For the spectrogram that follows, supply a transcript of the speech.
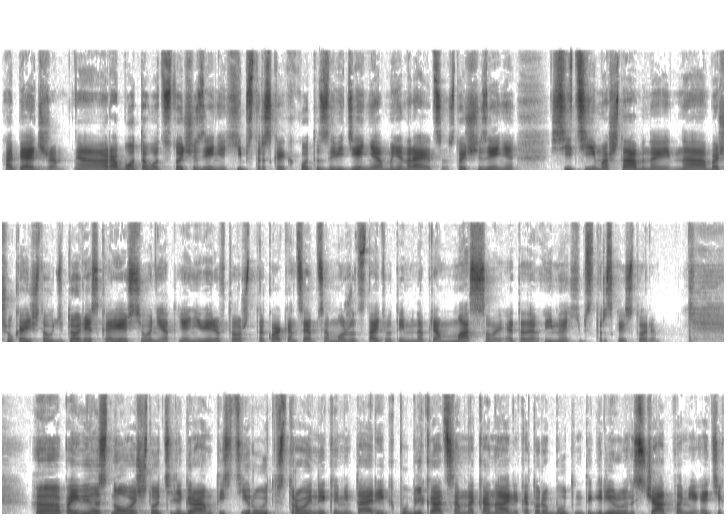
опять же, а, работа вот с точки зрения хипстерской какого-то заведения мне нравится. С точки зрения сети масштабной на большое количество аудитории, скорее всего, нет. Я не верю в то, что такая концепция может стать вот именно прям массовой. Это именно хипстерская история. А, появилась новость, что Telegram тестирует встроенные комментарии к публикациям на канале, которые будут интегрированы с чатами этих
